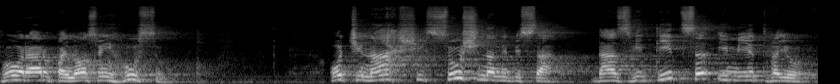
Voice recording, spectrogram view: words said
Vou orar o Pai Nosso em russo. Otinarshi sushna nebisa, das vititsa e metvayo,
